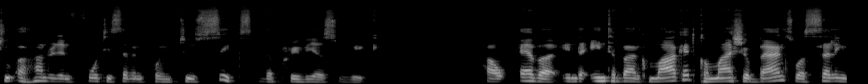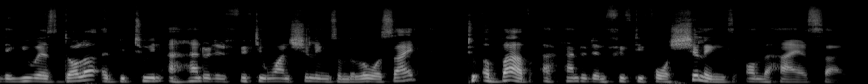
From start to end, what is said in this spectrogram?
to 147.26 the previous week. However, in the interbank market, commercial banks were selling the US dollar at between 151 shillings on the lower side to above 154 shillings on the higher side.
